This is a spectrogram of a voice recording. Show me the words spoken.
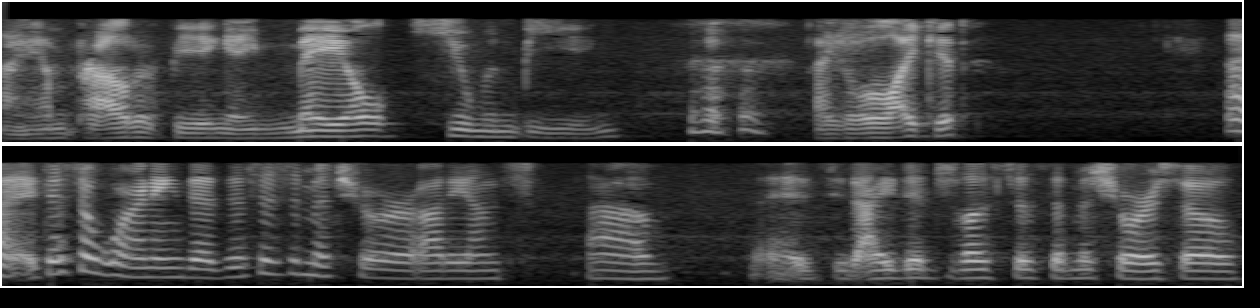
I am proud of being a male human being. I like it. Uh, just a warning that this is a mature audience. Um, it's- I did list as a mature, so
